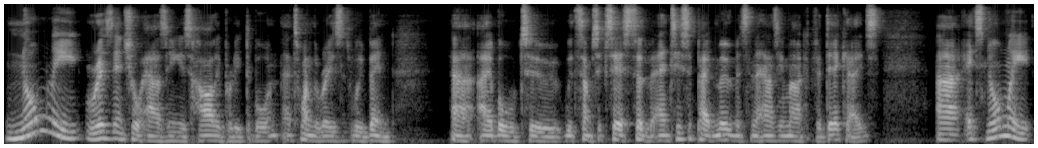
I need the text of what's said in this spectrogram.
normally residential housing is highly predictable, and that's one of the reasons we've been uh, able to, with some success, sort of anticipate movements in the housing market for decades. Uh, it's normally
